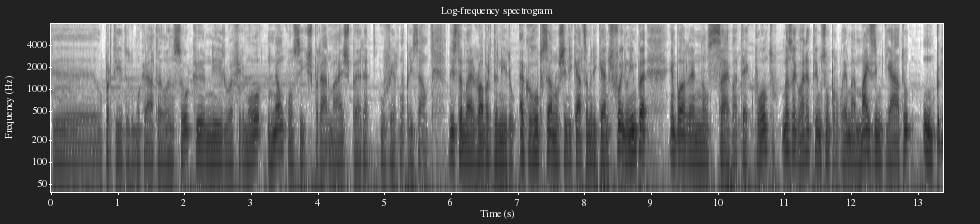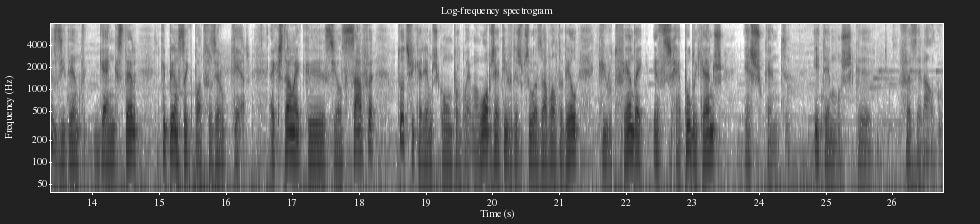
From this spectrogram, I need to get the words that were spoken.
que o Partido Democrata lançou, que Niro afirmou não consigo esperar mais para o ver na prisão. Diz também Robert De Niro, a corrupção nos sindicatos americanos foi limpa, embora não se saiba até que ponto, mas agora temos um problema mais imediato, um presidente gangster que pensa que pode fazer o que quer. A questão é que, se ele safa, todos ficaremos com um problema. O objetivo das pessoas à volta dele, que o defendem, esses republicanos, é chocante. E temos que fazer algo.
